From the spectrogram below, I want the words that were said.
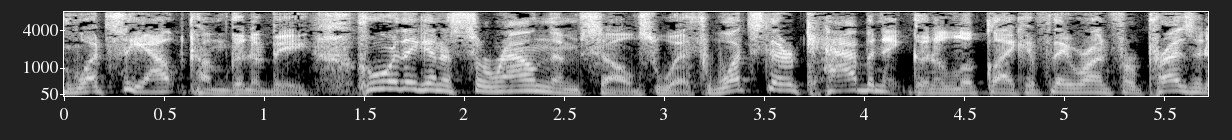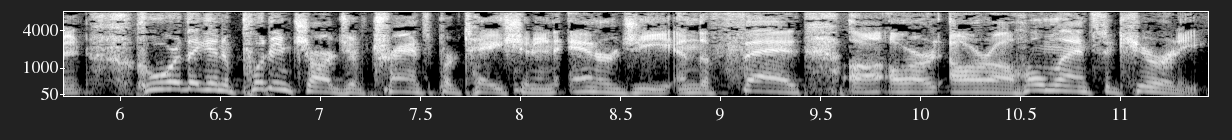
What's the outcome going to be? Who are they going to surround themselves with? What's their cabinet going to look like if they run for president? Who are they going to put in charge of transportation and energy and the Fed uh, or, or uh, Homeland Security?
